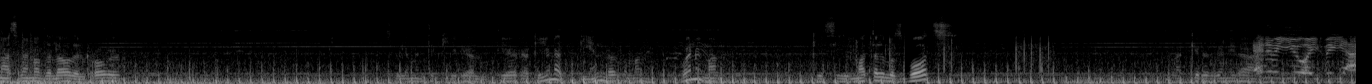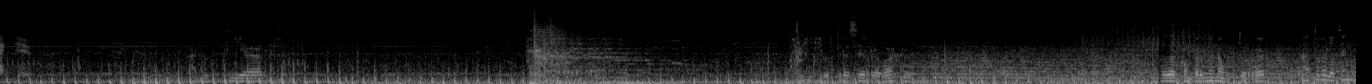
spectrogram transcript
Más o menos del lado del rover. Posiblemente quiere a lootear. Aquí hay una tienda, es lo malo. Bueno y malo. Que si mata a los bots, va a querer venir a, Enemy UAV active. a lootear. 13 rebaja. Puedo comprarme un autorrep. Ah, todavía lo tengo.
